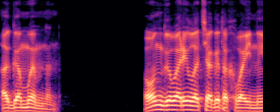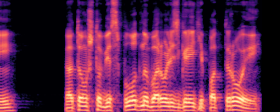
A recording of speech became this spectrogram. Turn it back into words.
Агамемнон. Он говорил о тяготах войны, о том, что бесплодно боролись греки под Троей,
